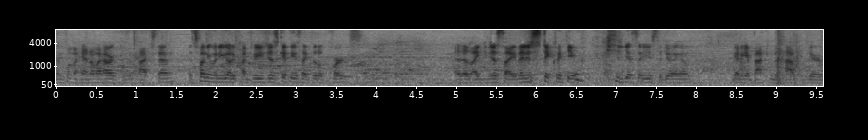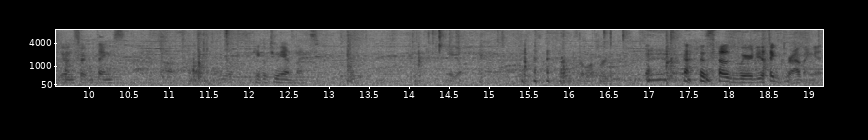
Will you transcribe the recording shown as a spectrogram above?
And put my hand on my heart because of Pakistan. It's funny when you go to countries, you just get these like little quirks, and then like you just like they just stick with you. you get so used to doing them. You gotta get back into the habit here of doing certain things. Take with two hands, Max. There you go. so awkward. that was weird. You're like grabbing it.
